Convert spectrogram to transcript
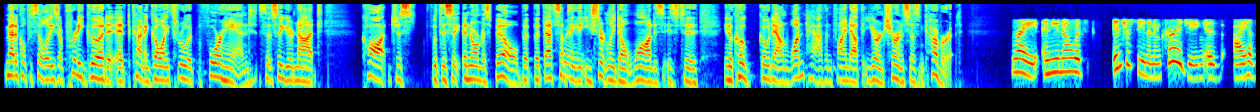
medical facilities are pretty good at, at kind of going through it beforehand, so so you're not caught just with this enormous bill. But but that's something Right. that you certainly don't want is is to you know go go down one path and find out that your insurance doesn't cover it. right. And you know what's interesting and encouraging is I have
